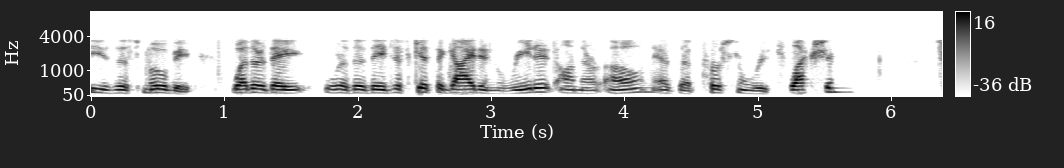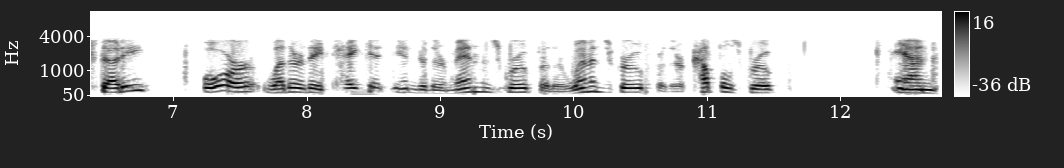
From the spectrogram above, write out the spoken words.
sees this movie whether they whether they just get the guide and read it on their own as a personal reflection study or whether they take it into their men's group or their women's group or their couples group and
